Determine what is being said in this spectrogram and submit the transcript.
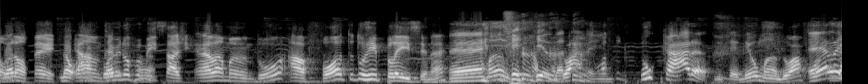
agora- não, peraí. não, ela não agora- terminou por não. mensagem. Ela mandou a foto do replace, né? É, Mano, mandou a exatamente. foto do cara, entendeu? Mandou a foto Ela e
